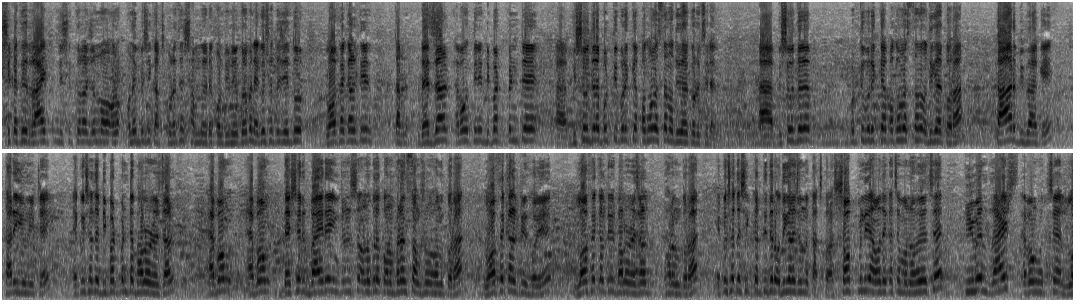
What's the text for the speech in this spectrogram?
শিক্ষার্থীর রাইট নিশ্চিত করার জন্য অনেক বেশি কাজ করেছেন। সামনে এটা কন্টিনিউ করবেন। একই সাথে যেহেতু ল ফ্যাকাল্টির তার রেজাল্ট এবং তিনি ডিপার্টমেন্টে বিশ্ববিদ্যালয় ভর্তি পরীক্ষা প্রথম স্থান অধিকার করেছিলেন। বিশ্ববিদ্যালয় ভর্তি পরীক্ষা প্রথম স্থান অধিকার করা তার বিভাগে তার ইউনিটে একই সাথে ডিপার্টমেন্টে ভালো রেজাল্ট এবং এবং দেশের বাইরে ইন্টারন্যাশনাল অনেকগুলো কনফারেন্সে অংশগ্রহণ করা ল ফ্যাকাল্টির হয়ে ল ফ্যাকাল্টির ভালো রেজাল্ট ধারণ করা, একই সাথে শিক্ষার্থীদের অধিকারের জন্য কাজ করা। সব মিলিয়ে আমাদের কাছে মনে হয়েছে হিউম্যান রাইটস এবং হচ্ছে ল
